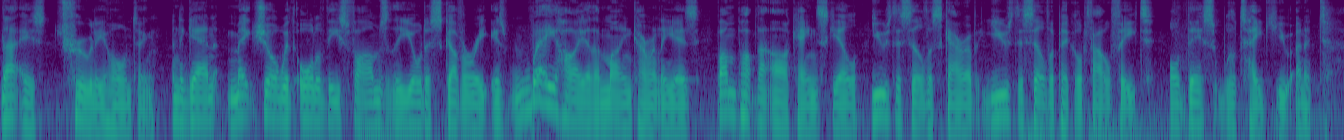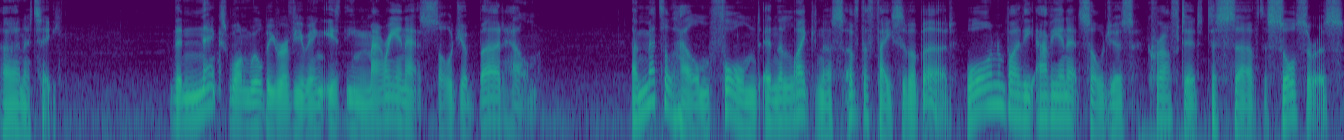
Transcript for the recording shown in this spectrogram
That is truly haunting. And again, make sure with all of these farms that your discovery is way higher than mine currently is. Bump up that arcane skill, use the silver scarab, use the silver pickled foul feet, or this will take you an eternity. The next one we'll be reviewing is the Marionette Soldier Bird Helm. A metal helm formed in the likeness of the face of a bird, worn by the Avionette soldiers crafted to serve the sorcerers.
